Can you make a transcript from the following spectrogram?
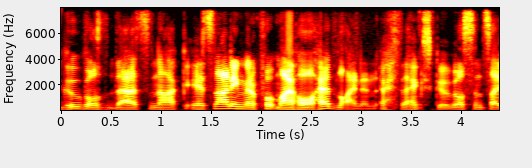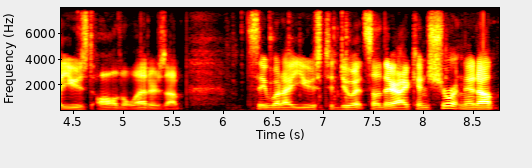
Google that's not it's not even gonna put my whole headline in there. Thanks, Google, since I used all the letters up see what I use to do it. So there, I can shorten it up.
